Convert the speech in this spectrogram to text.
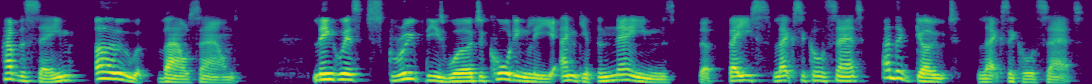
have the same O vowel sound. Linguists group these words accordingly and give them names, the face lexical set and the goat lexical set.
